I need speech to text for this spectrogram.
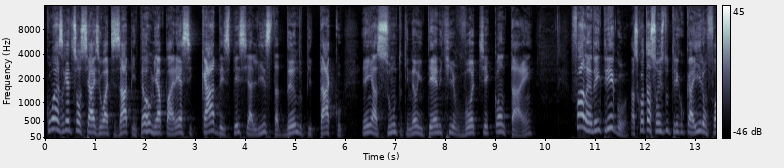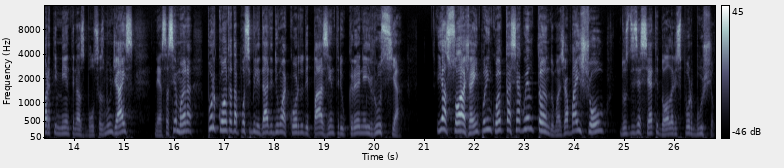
Com as redes sociais e o WhatsApp, então, me aparece cada especialista dando pitaco em assunto que não entende que vou te contar, hein? Falando em trigo, as cotações do trigo caíram fortemente nas bolsas mundiais nesta semana por conta da possibilidade de um acordo de paz entre Ucrânia e Rússia. E a soja, hein, por enquanto está se aguentando, mas já baixou dos 17 dólares por bushel.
